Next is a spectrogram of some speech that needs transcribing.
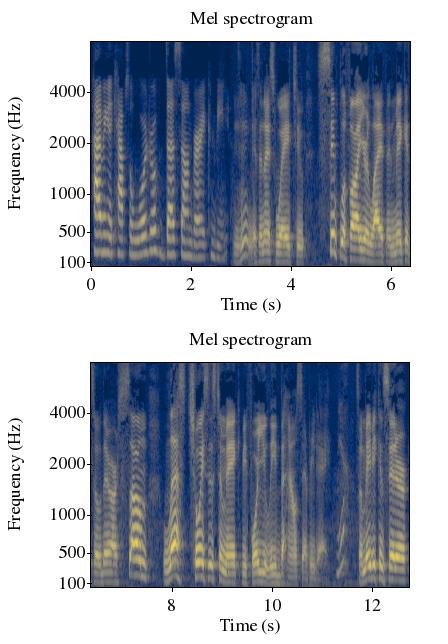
having a capsule wardrobe does sound very convenient. Mhm. It's a nice way to simplify your life and make it so there are some less choices to make before you leave the house every day. Yeah. So maybe consider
